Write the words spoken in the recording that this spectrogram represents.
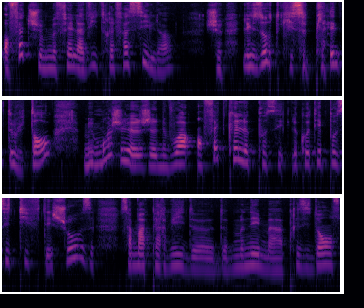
en fait, je me fais la vie très facile. Hein les autres qui se plaignent tout le temps, mais moi, je, ne vois en fait que le, côté positif des choses. Ça m'a permis de, mener ma présidence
